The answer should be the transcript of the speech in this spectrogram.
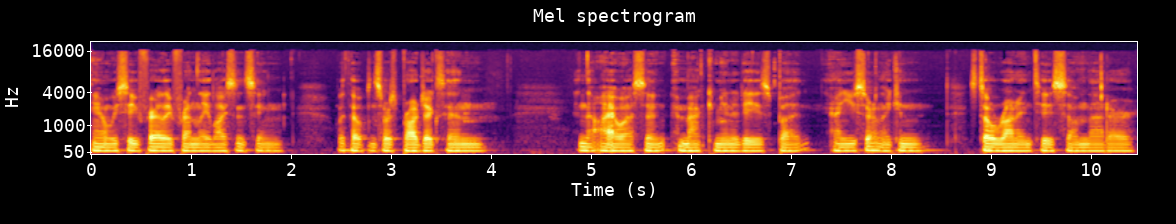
you know, we see fairly friendly licensing with open source projects in in the iOS and, and Mac communities, but uh, you certainly can still run into some that are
